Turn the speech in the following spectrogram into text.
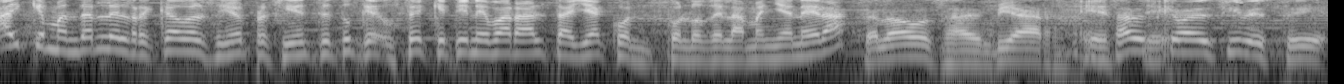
hay que mandarle el recado al señor presidente. Tú que usted que tiene vara alta ya con, con lo de la mañanera. Se lo vamos a enviar. Este- ¿Sabes qué va a decir este? eh,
